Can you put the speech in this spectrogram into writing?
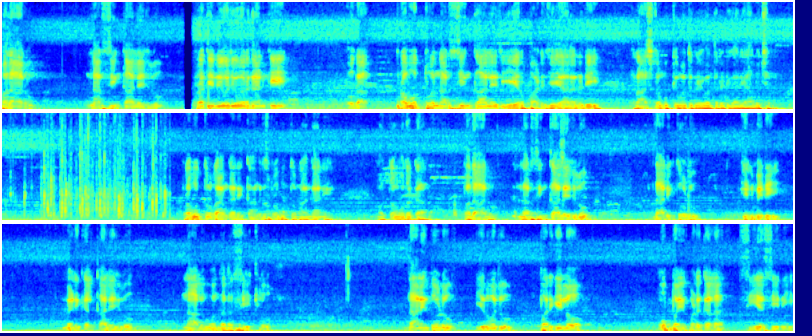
పదహారు నర్సింగ్ కాలేజీలు. ప్రతి నియోజకవర్గానికి ఒక ప్రభుత్వ నర్సింగ్ కాలేజీ ఏర్పాటు చేయాలనేది రాష్ట్ర ముఖ్యమంత్రి రేవంత్ రెడ్డి గారి ఆలోచన. ప్రభుత్వం రాగానే కాంగ్రెస్ ప్రభుత్వం రాగానే మొత్తం మొదట పదహారు నర్సింగ్ కాలేజీలు దానికి తోడు ఎనిమిది మెడికల్ కాలేజీలు నాలుగు వందల సీట్లు. దానికి తోడు ఈరోజు పరిగిలో ముప్పై పడకల సిఎస్సిని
